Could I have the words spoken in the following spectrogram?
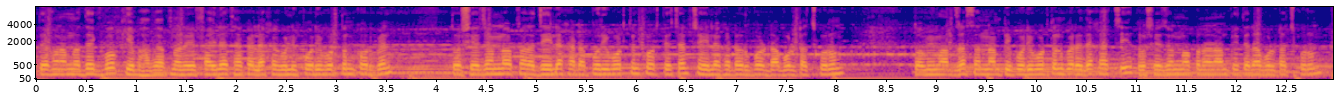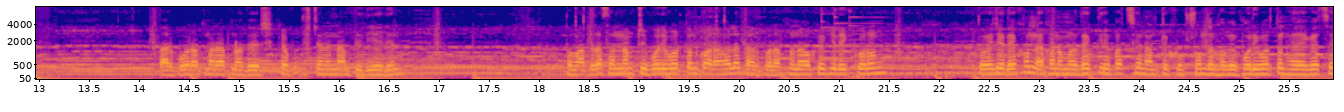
তো এখন আমরা দেখব কীভাবে আপনারা এই ফাইলে থাকা লেখাগুলি পরিবর্তন করবেন। তো সেজন্য আপনারা যেই লেখাটা পরিবর্তন করতে চান, সেই লেখাটার উপর ডাবল টাচ করুন। তো আমি মাদ্রাসার নামটি পরিবর্তন করে দেখাচ্ছি, তো সেজন্য আপনারা নামটিতে ডাবল টাচ করুন। তারপর আপনারা আপনাদের শিক্ষা প্রতিষ্ঠানের নামটি দিয়ে দিন। তো মাদ্রাসার নামটি পরিবর্তন করা হলে তারপর আপনারা ওকে ক্লিক করুন। তো এই যে দেখুন, এখন আমরা দেখতে পাচ্ছি নামটি খুব সুন্দরভাবে পরিবর্তন হয়ে গেছে।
